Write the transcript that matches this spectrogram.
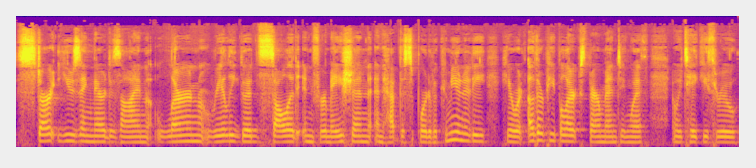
start using their design, learn really good, solid information, and have the support of a community, hear what other people are experimenting with. And we take you through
